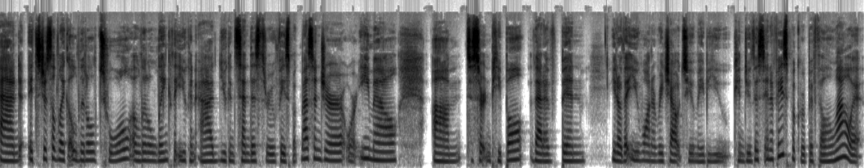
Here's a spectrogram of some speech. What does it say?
And it's just a, like a little tool a little link that you can add. You can send this through facebook messenger or email um, to certain people that have been you know that you want to reach out to. Maybe you can do this in a facebook group if they'll allow it.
